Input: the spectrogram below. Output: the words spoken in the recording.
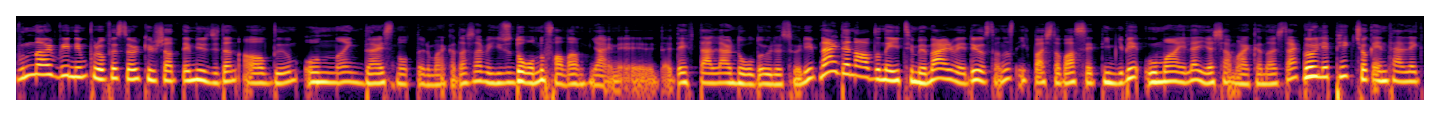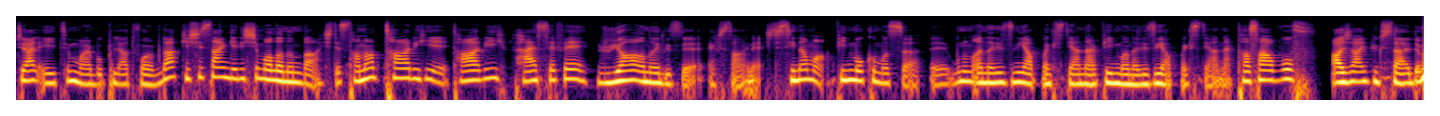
Bunlar benim Profesör Kürşat Demirci'den aldığım online ders notlarım arkadaşlar ve %10'u falan yani e, defterler doldu öyle söyleyeyim. Nereden aldın eğitimi Merve diyorsanız ilk başta bahsettiğim gibi UMA ile yaşam arkadaşlar. Böyle pek çok entelektüel eğitim var bu platformda. Kişisel gelişim alanında işte sanat tarihi, tarih, felsefe, rüya analizi efsane. İşte sinema, film okuması, e, bunun analizini yapmak isteyenler, film analizi yapmak isteyenler. Tasavvuf, acayip yükseldim.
